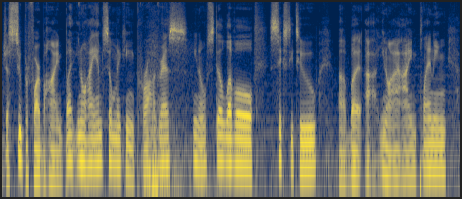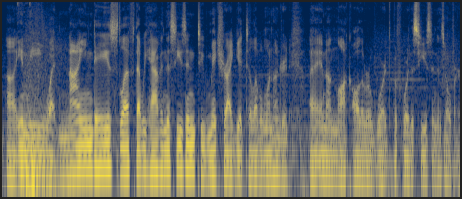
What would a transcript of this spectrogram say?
just super far behind. But you know, I am still making progress. You know, still level 62. Uh, but you know, I, am planning uh, in the what nine days left that we have in this season to make sure I get to level 100 uh, and unlock all the rewards before the season is over.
